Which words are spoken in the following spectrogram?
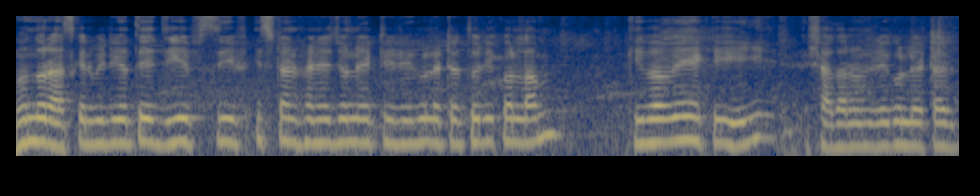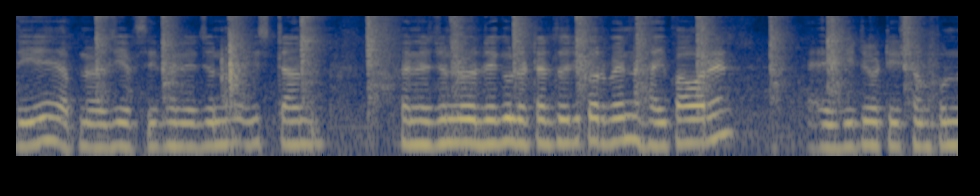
বন্ধুরা, আজকের ভিডিওতে জিএফসি স্ট্যান্ড ফ্যানের জন্য একটি রেগুলেটর তৈরি করলাম। কীভাবে একটি সাধারণ রেগুলেটর দিয়ে আপনারা জিএফসি ফ্যানের জন্য স্ট্যান্ড ফ্যানের জন্য রেগুলেটর তৈরি করবেন হাই পাওয়ারের এই ভিডিওটি সম্পূর্ণ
